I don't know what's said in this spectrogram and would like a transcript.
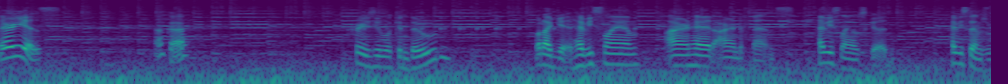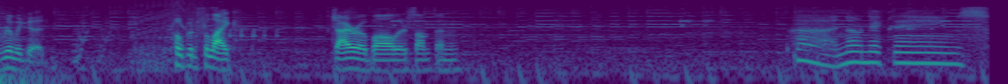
There he is. Okay. Crazy looking dude. What I get? Heavy Slam, Iron Head, Iron Defense. Heavy Slam's good. Heavy Slam's really good. Hoping for like Gyro Ball or something. no nicknames.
